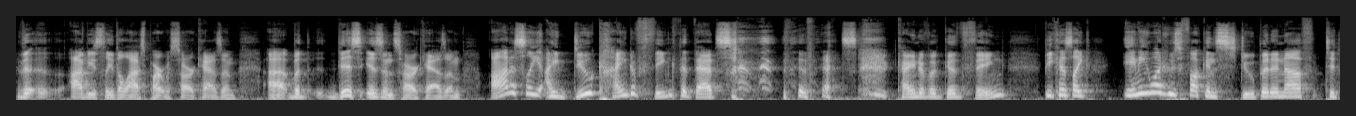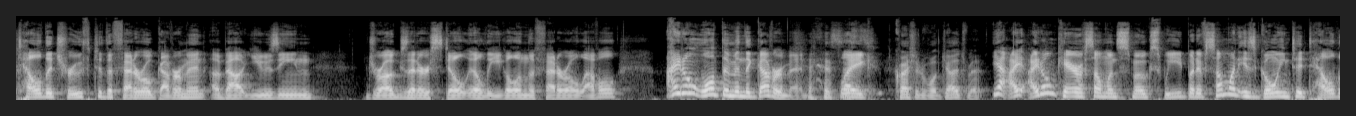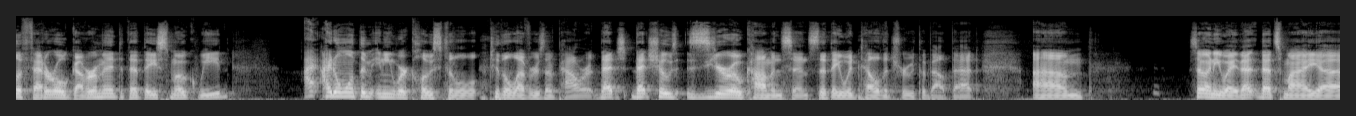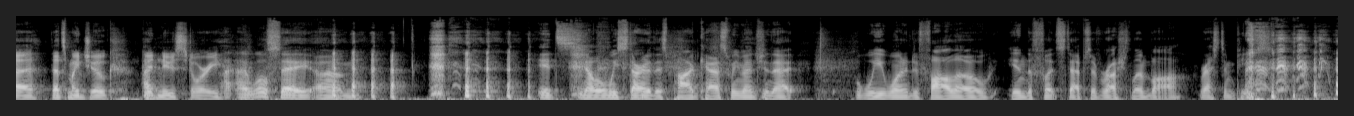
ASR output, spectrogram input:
the, obviously, the last part was sarcasm, uh, but this isn't sarcasm. Honestly, I do kind of think that that's that's kind of a good thing because, like, anyone who's fucking stupid enough to tell the truth to the federal government about using drugs that are still illegal in the federal level, I don't want them in the government. like questionable judgment. Yeah, I, I don't care if someone smokes weed, but if someone is going to tell the federal government that they smoke weed, I, I don't want them anywhere close to the to the levers of power. That that shows zero common sense that they would tell the truth about that. Um, so anyway, that that's my uh, that's my joke. Good I, news story. I, I will say, um, it's you know when we started this podcast, we mentioned that we wanted to follow in the footsteps of Rush Limbaugh, rest in peace.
